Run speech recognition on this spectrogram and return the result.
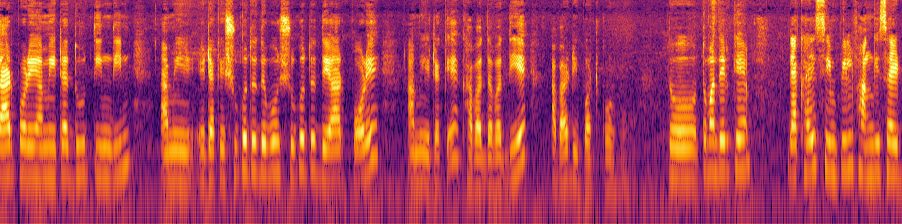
তারপরে আমি এটা দু তিন দিন আমি এটাকে শুকোতে দেব। শুকোতে দেওয়ার পরে আমি এটাকে খাবার দাবার দিয়ে আবার রিপোর্ট করব। তো তোমাদেরকে দেখাই সিম্পল ফাঙ্গিসাইড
